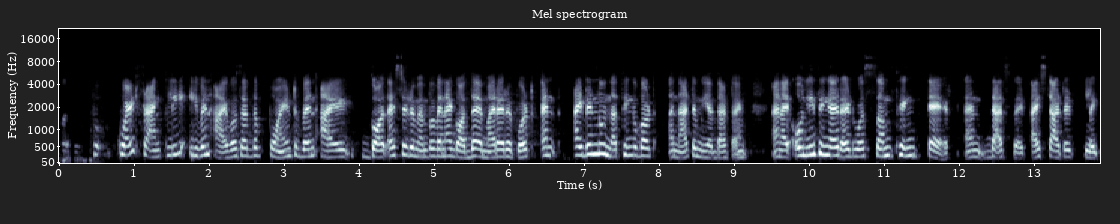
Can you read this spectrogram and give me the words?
for this? Quite frankly even i was at the point when i got i still remember when i got the mri report and i didn't know nothing about anatomy at that time. And i only thing i read was something tear and that's it. I started like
